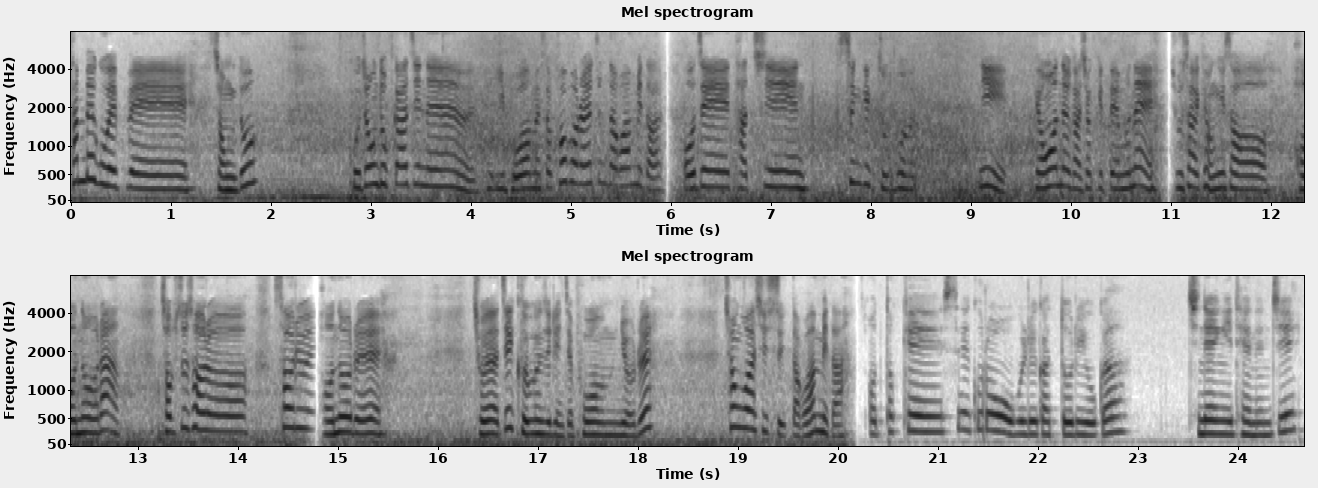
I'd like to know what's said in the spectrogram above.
305회 정도? 그 정도까지는 이 보험에서 커버를 해준다고 합니다. 어제 다친 승객 두 분이 병원을 가셨기 때문에 조사 경위서 번호랑 접수 서류, 서류 번호를 줘야지 그분들이 이제 보험료를 청구하실 수 있다고 합니다. 어떻게 세구로 오블리가토리오가 진행이 되는지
